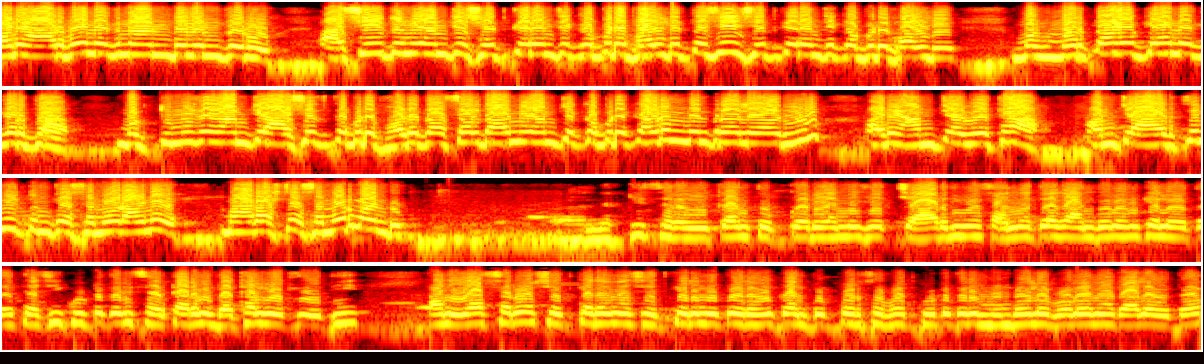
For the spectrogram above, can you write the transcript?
आणि अर्धनग्न आंदोलन करू. असेही तुम्ही आमच्या शेतकऱ्यांचे कपडे फाडले तसेही शेतकऱ्यांचे कपडे फाडले. मग मरता हो क्या नाही करता? मग तुम्ही जर आमचे असेच कपडे फाडत असाल तर आम्ही आमचे कपडे काढून मंत्रालयावर येऊ आणि आमच्या व्यथा आमच्या अडचणी तुमच्यासमोर आणि महाराष्ट्रासमोर मांडू. नक्कीच रविकांत तुपकर यांनी जे चार दिवस अन्नत्याग आंदोलन केलं होतं त्याची कुठेतरी सरकारने दखल घेतली होती. आणि या सर्व शेतकऱ्यांना शेतकरी नेते रविकांत तुपकर सोबत कुठेतरी मुंबईला बोलवण्यात आलं होतं.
